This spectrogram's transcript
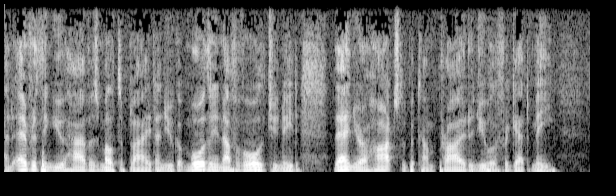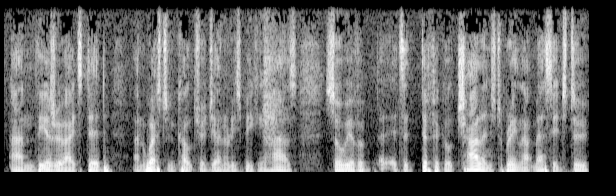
and everything you have is multiplied and you've got more than enough of all that you need, then your hearts will become proud and you will forget me. And the Israelites did and Western culture, generally speaking, has. So we have a, it's a difficult challenge to bring that message to,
